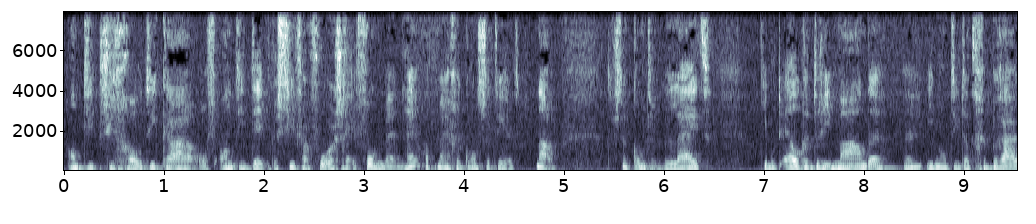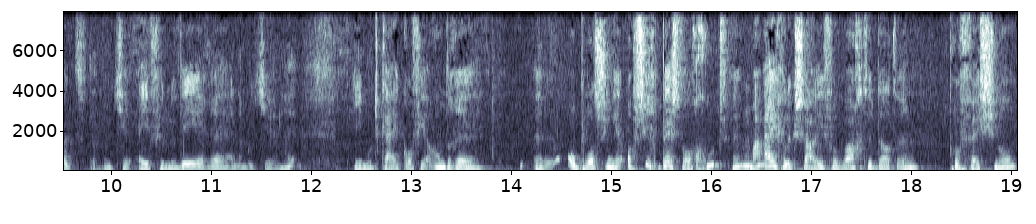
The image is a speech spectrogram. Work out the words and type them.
antipsychotica of antidepressiva voorgeschreven. Vond men, hè? had men geconstateerd. Nou, dus dan komt er beleid. Je moet elke drie maanden, hè, iemand die dat gebruikt, dat moet je evalueren. En dan moet je, hè, en je moet kijken of je andere uh, oplossingen op zich best wel goed. Hè? Maar mhm. eigenlijk zou je verwachten dat een professional,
